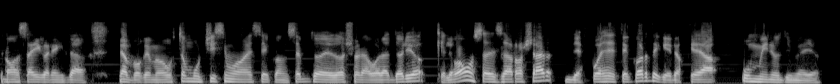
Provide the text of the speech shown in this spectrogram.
Vamos ahí conectados. No, porque me gustó muchísimo ese concepto de dojo laboratorio, que lo vamos a desarrollar después de este corte, que nos queda un minuto y medio.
